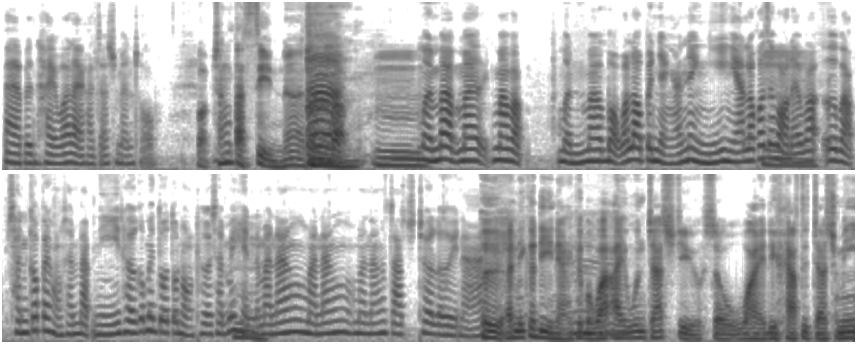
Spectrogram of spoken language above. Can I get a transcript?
แปลเป็นไทยว่าอะไรคะ judgmental แบบช่างตัดสินนะช่างแบบอืมเหมือนแบบมามาแบบเหมือนมาบอกว่าเราเป็นอย่างนั้นอย่างนี้อย่างเงี้ยเราก็จะบอกได้ว่าเออแบบฉันก็เป็นของฉันแบบนี้ เธอก็เป็นตัวตนของเธอฉันไม่เห็นมานั่งมานั่งมานั่งจัดเธอเลยนะเอออันนี้ก็ดีนะคือบอกว่า I won't judge you so why do you have to judge me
